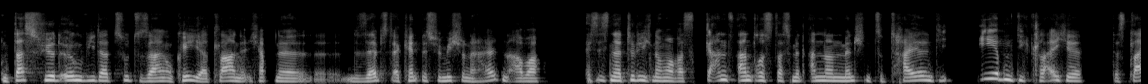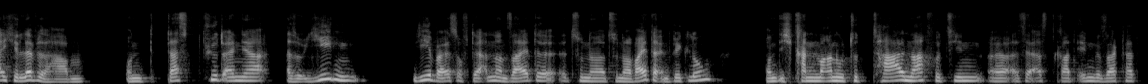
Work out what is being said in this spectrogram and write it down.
Und das führt irgendwie dazu zu sagen, okay, ja klar, ne, ich habe eine, eine Selbsterkenntnis für mich schon erhalten, aber es ist natürlich nochmal was ganz anderes, das mit anderen Menschen zu teilen, die eben die gleiche, das gleiche Level haben. Und das führt einen ja, also jeden jeweils auf der anderen Seite äh, zu einer, zu einer Weiterentwicklung. Und ich kann Manu total nachvollziehen, äh, als er erst gerade eben gesagt hat,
